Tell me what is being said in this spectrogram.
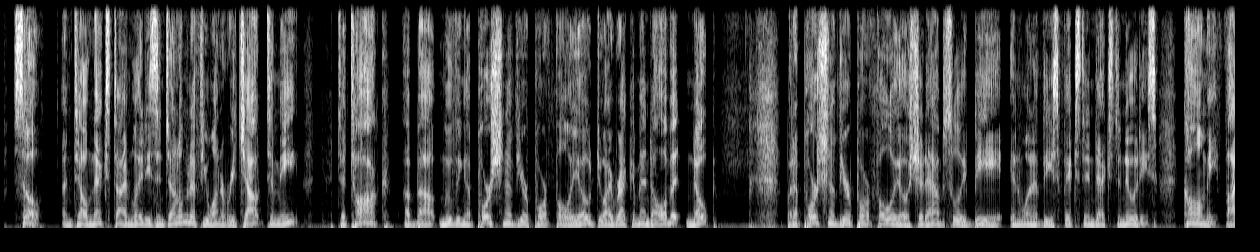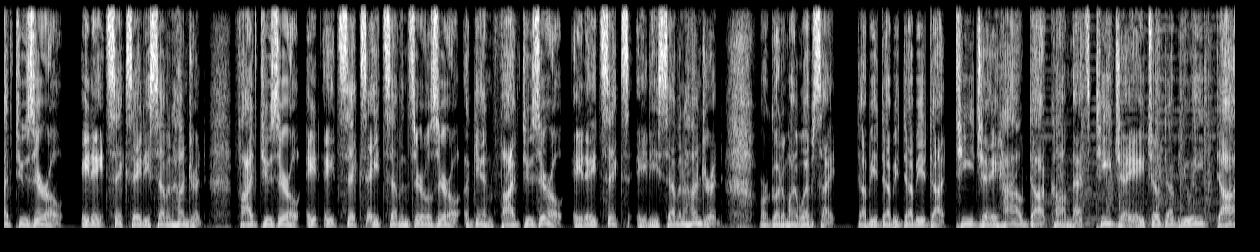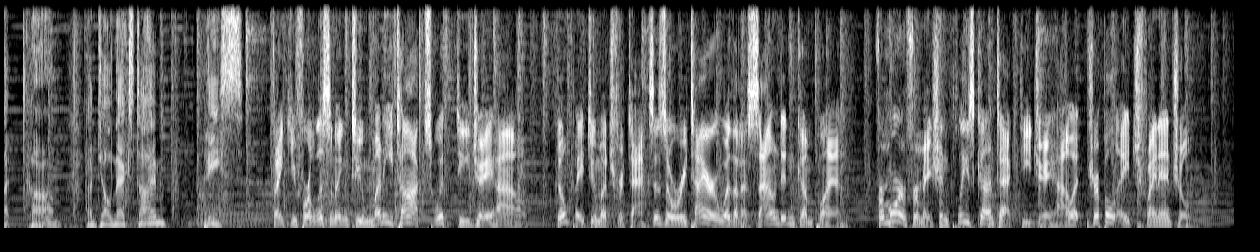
So, until next time, ladies and gentlemen, if you want to reach out to me to talk about moving a portion of your portfolio, do I recommend all of it? Nope. But a portion of your portfolio should absolutely be in one of these fixed indexed annuities. Call me 520 886 8700, 520 886 8700. Again, 520 886 8700. Or go to my website, www.tjhowe.com. That's tjhowe.com. Until next time, peace. Thank you for listening to Money Talks with TJ Howe. Don't pay too much for taxes or retire without a sound income plan. For more information, please contact TJ Howe at Triple H Financial.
